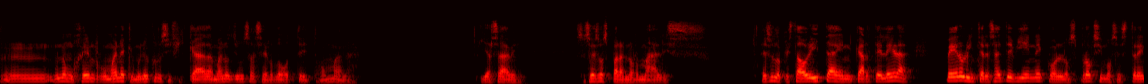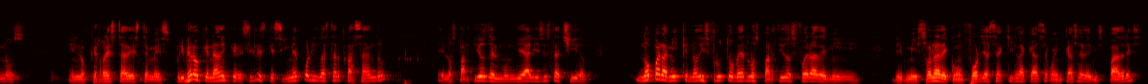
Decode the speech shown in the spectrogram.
Mm, una mujer en Rumania que murió crucificada a manos de un sacerdote, tómala. Ya saben, sucesos paranormales. Eso es lo que está ahorita en cartelera, pero lo interesante viene con los próximos estrenos en lo que resta de este mes. Primero que nada hay que decirles que Cinépolis va a estar pasando en los partidos del Mundial y eso está chido. No para mí que no disfruto ver los partidos fuera de mi, de mi zona de confort, ya sea aquí en la casa o en casa de mis padres.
